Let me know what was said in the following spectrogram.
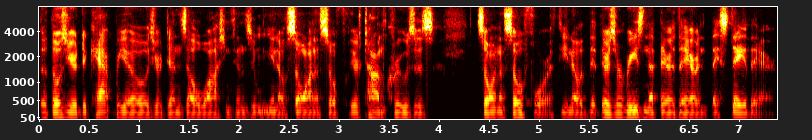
that, those are your DiCaprio's, your Denzel Washingtons, mm-hmm. you know, so on and so forth. Your Tom Cruises, so on and so forth. You know, th- there's a reason that they're there and they stay there.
